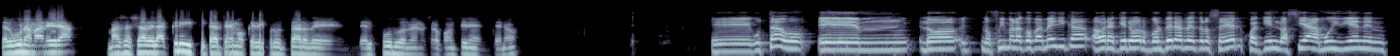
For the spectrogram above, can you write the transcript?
de alguna manera, más allá de la crítica, tenemos que disfrutar del fútbol de nuestro continente, ¿no? Eh, Gustavo, em, nos fuimos a la Copa América, ahora quiero volver a retroceder. Joaquín lo hacía muy bien en,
